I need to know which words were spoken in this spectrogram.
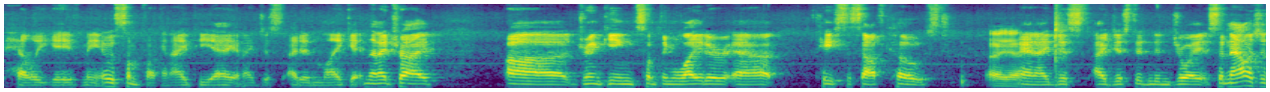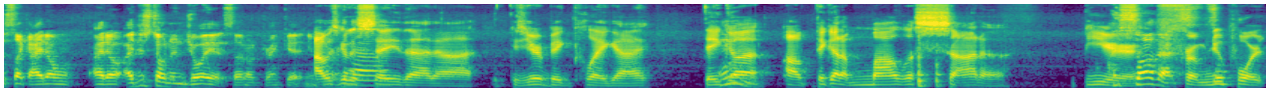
hell he gave me. It was some fucking IPA, and I just I didn't like it. And then I tried uh, drinking something lighter at Taste the South Coast, Oh yeah. and I just I just didn't enjoy it. So now it's just like I don't I don't I just don't enjoy it, so I don't drink it anymore. I was gonna No. say that because you're a big play guy. They Hey. got uh, they got a Malasada beer I saw that. from So- Newport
